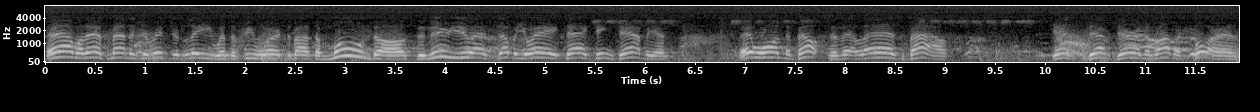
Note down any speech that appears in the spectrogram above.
Yeah, well, there's manager Richard Lee with a few words about the Moondogs, the new USWA Tag Team Champions. They won the belt in their last bout against Jeff Jarrett and Robert Fuller. And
